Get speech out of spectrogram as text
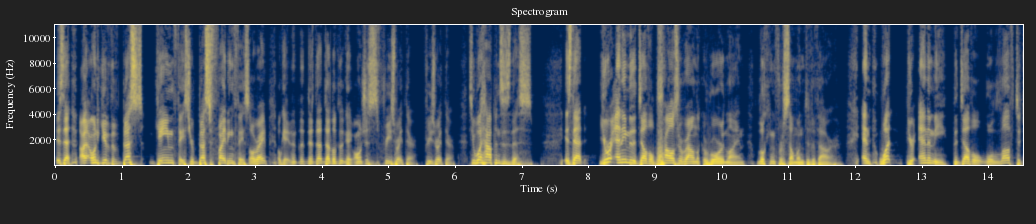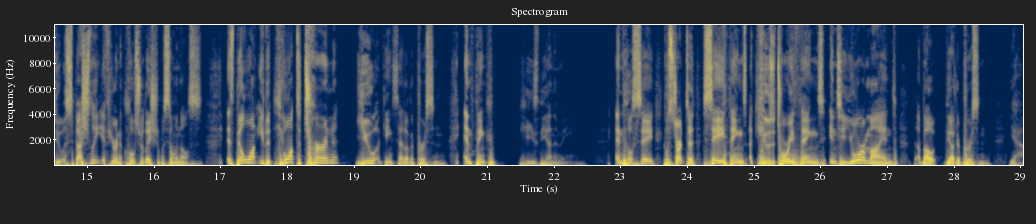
Is that I, want to give the best game face, your best fighting face. All right? Okay. That, that, that, looks okay. I want just freeze right there. Freeze right there. See, what happens is this is that your enemy, the devil, prowls around like a roaring lion looking for someone to devour. And what your enemy, the devil, will love to do, especially if you're in a close relationship with someone else, is they'll want you to, he'll want to turn you against that other person and think he's the enemy. And he'll say, he'll start to say things, accusatory things into your mind about the other person. Yeah,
